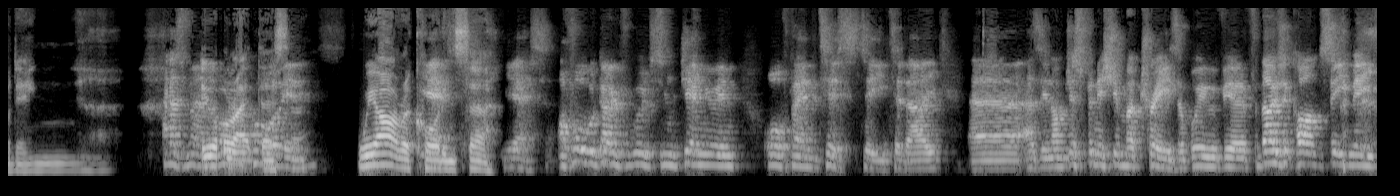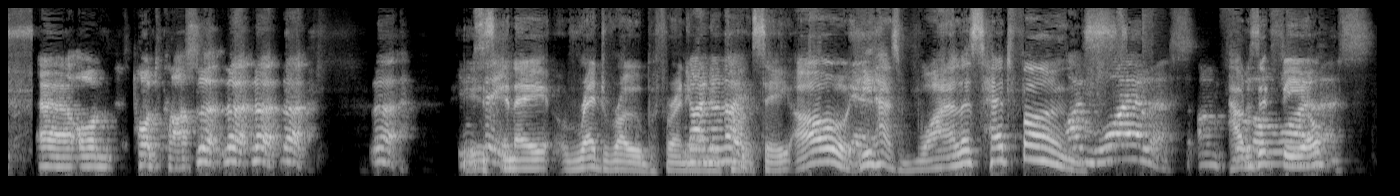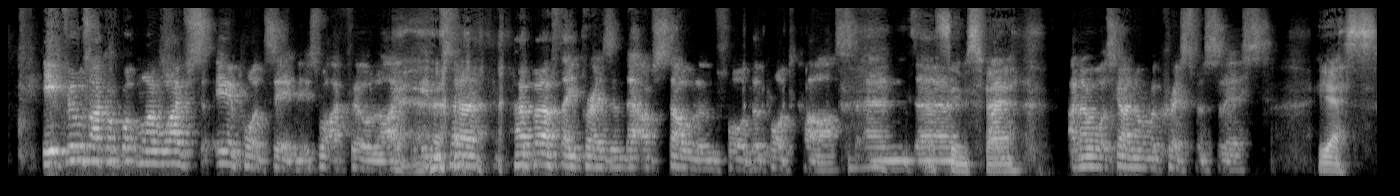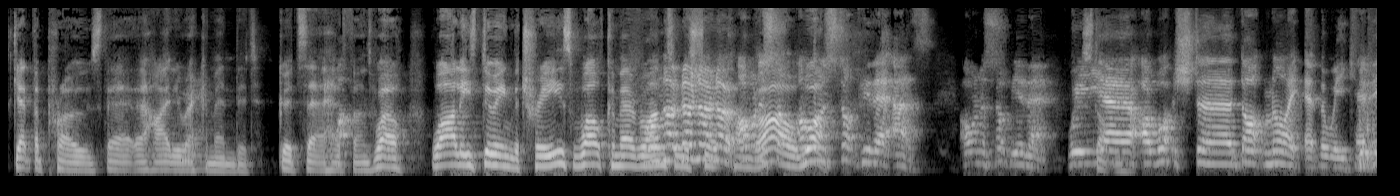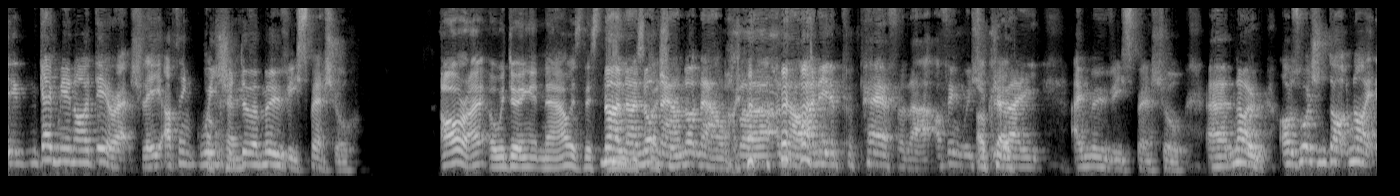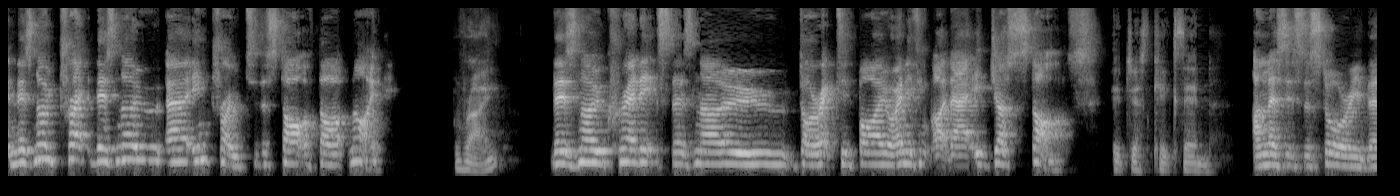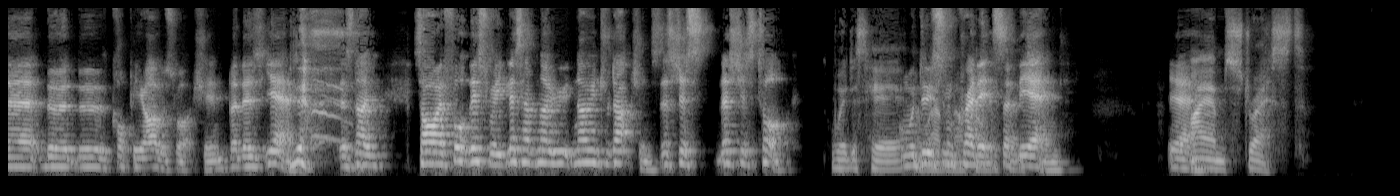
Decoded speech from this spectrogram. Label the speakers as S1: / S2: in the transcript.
S1: recording.
S2: Asman,
S1: Are you
S2: are we
S1: all right there, sir? We are recording,
S2: Yes.
S1: sir.
S2: Yes. I thought we'd go with some genuine authenticity today. Uh, as in, I'm just finishing my trees. I'll be with you. For those that can't see me uh, on podcast, look, look, look, look, look. Can
S1: He's in a red robe for anyone
S2: no,
S1: who
S2: no.
S1: can't see. Oh, he has wireless headphones.
S2: I'm wireless. I'm
S1: How does it feel?
S2: Wireless. It feels like I've got my wife's AirPods in. Is what I feel like. It was her, her birthday present that I've stolen for the podcast, and uh,
S1: that seems fair.
S2: I know what's going on with Christmas list.
S1: Yes, get the pros. They're they're highly
S2: Yeah.
S1: recommended. Good set of headphones. Well, while he's doing the trees, welcome everyone
S2: Well, no,
S1: to
S2: no,
S1: the
S2: no, no. I want to
S1: Oh,
S2: stop. I to stop you there, Az. I want to stop you there. We uh, I watched uh, Dark Knight at the weekend. It gave me an idea. Actually, I think we should do a movie special.
S1: All right, are we doing it now? Is this the
S2: No, no, not
S1: special?
S2: now, not now. But no, I need to prepare for that. I think we should
S1: Okay.
S2: do a, a movie special. Uh, no, I was watching Dark Knight, and there's no tra- there's no uh, intro to the start of Dark Knight.
S1: Right.
S2: There's no credits. There's no directed by or anything like that. It just starts.
S1: It just kicks in.
S2: Unless it's the story, the the the copy I was watching. But there's yeah, there's no. So I thought this week let's have no no introductions. Let's just let's just talk,
S1: We're just here.
S2: and we'll do some credits at the end. Yeah.
S1: I am stressed.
